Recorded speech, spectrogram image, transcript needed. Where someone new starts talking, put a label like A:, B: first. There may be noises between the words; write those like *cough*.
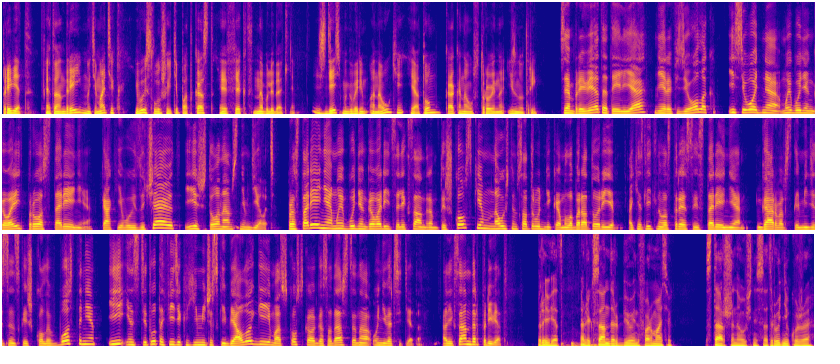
A: Привет, это Андрей, математик, и вы слушаете подкаст «Эффект наблюдателя». Здесь мы говорим о науке и о том, как она устроена изнутри.
B: Всем привет, это Илья, нейрофизиолог, и сегодня мы будем говорить про старение, как его изучают и что нам с ним делать. Про старение мы будем говорить с Александром Тышковским, научным сотрудником лаборатории окислительного стресса и старения Гарвардской медицинской школы в Бостоне и Института физико-химической биологии Московского государственного университета. Александр, привет.
C: Привет. Александр, биоинформатик, старший научный сотрудник уже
